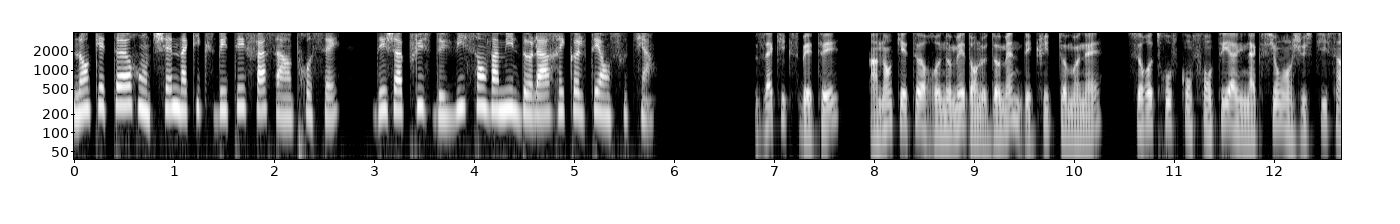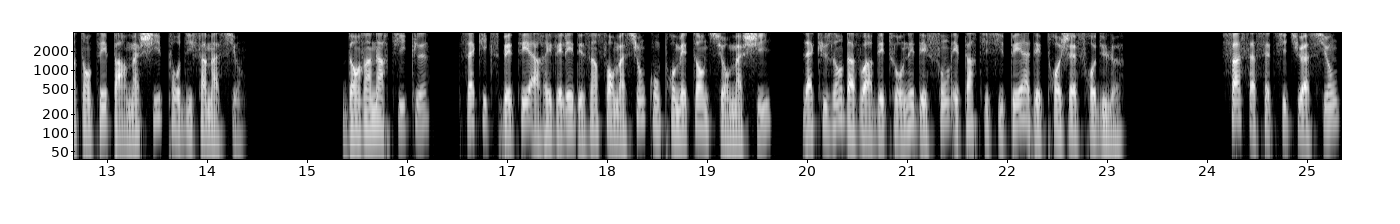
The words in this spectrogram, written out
L'enquêteur enchaîne AXBT face à un procès, déjà plus de 820 000 dollars récoltés en soutien. ZachXBT, un enquêteur renommé dans le domaine des crypto-monnaies, se retrouve confronté à une action en justice intentée par Machi pour diffamation. Dans un article, ZachXBT a révélé des informations compromettantes sur Machi, l'accusant d'avoir détourné des fonds et participé à des projets frauduleux. Face à cette situation,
